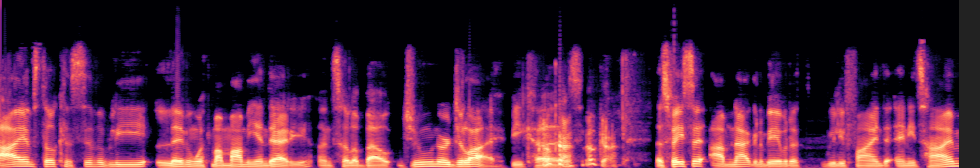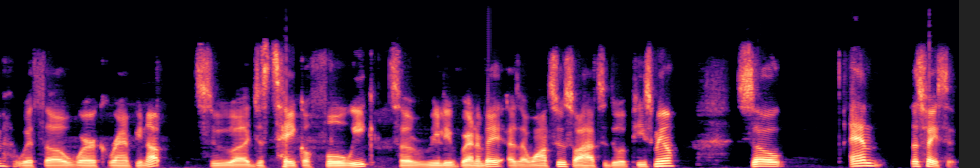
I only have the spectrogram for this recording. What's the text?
I am still conceivably living with my mommy and daddy until about June or July because okay, okay. let's face it, I'm not going to be able to really find any time with uh, work ramping up to uh, just take a full week to really renovate as I want to. So I have to do a piecemeal. So, and let's face it,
